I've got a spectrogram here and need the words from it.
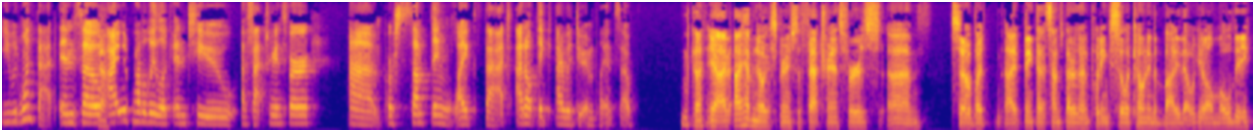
you would want that. And so yeah. I would probably look into a fat transfer, um, or something like that. I don't think I would do implants though. Okay. Yeah. I, I have no experience with fat transfers. Um, so, but I think that sounds better than putting silicone in the body that will get all moldy.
